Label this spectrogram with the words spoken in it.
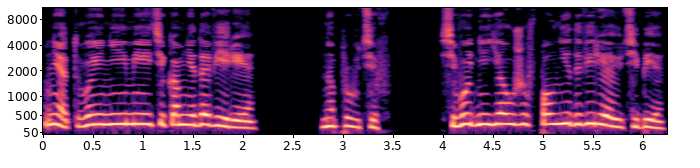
Нет, вы не имеете ко мне доверия. Напротив, сегодня я уже вполне доверяю тебе.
